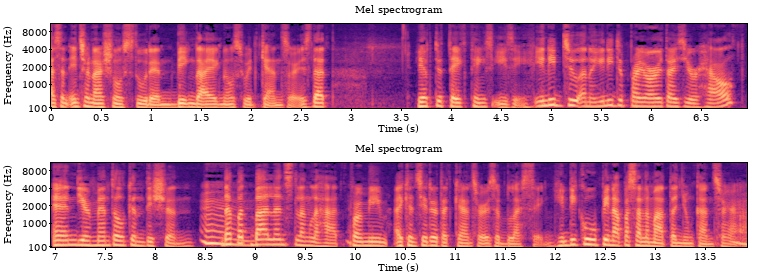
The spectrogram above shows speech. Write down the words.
as an international student being diagnosed with cancer is that you have to take things easy. You need to ano, you need to prioritize your health and your mental condition. Dapat balance lang lahat. For me, I consider that cancer is a blessing. Hindi ko pinapasalamatan yung cancer. ha.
